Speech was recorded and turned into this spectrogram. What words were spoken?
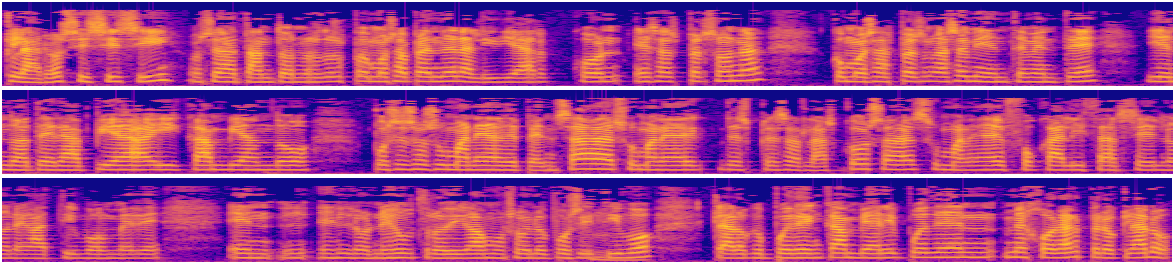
Claro, sí, sí, sí. O sea, tanto nosotros podemos aprender a lidiar con esas personas, como esas personas, evidentemente, yendo a terapia y cambiando, pues eso, su manera de pensar, su manera de, expresar las cosas, su manera de focalizarse en lo negativo en vez de en, lo neutro, digamos, o en lo positivo. Claro que pueden cambiar y pueden mejorar, pero claro,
